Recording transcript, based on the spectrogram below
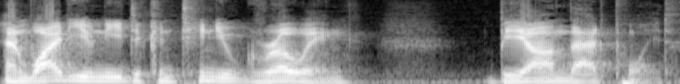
And why do you need to continue growing beyond that point?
